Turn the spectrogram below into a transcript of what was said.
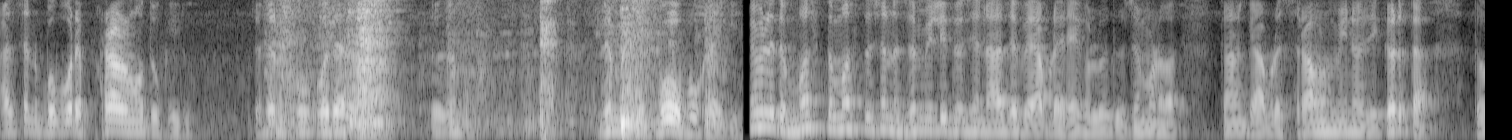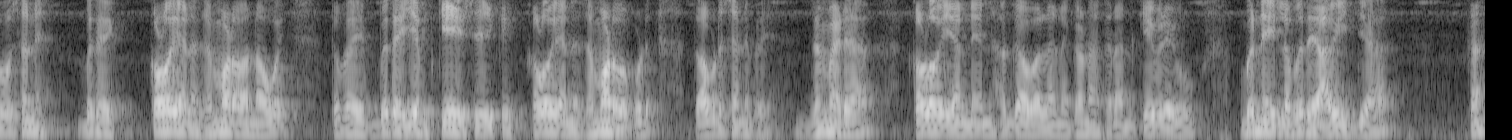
આજે છે ને બપોરે ફરાળ નહોતું કર્યું. તો છે ને ભૂખ વધારે તો જમ જમી લીધું બહુ ભૂખ લાગી. જમી લીધું મસ્ત મસ્ત છે ને જમી લીધું છે ને આજે ભાઈ આપણે રેગેલું હતું જમણવા. કારણ કે આપણે શ્રાવણ મહિનો જે કરતા, તો છે ને બધા કળોયાને જમાડવાના હોય, તો ભાઈ બધા એમ કહે છે કે કળોયાને જમાડવા પડે. તો આપણે છે ને ભાઈ જમાડ્યા. કળોયાને હગાવાલાને ઘણા ખરાને કેવરાયું. બને એટલે બધા આવી જ ગયા. કાં?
